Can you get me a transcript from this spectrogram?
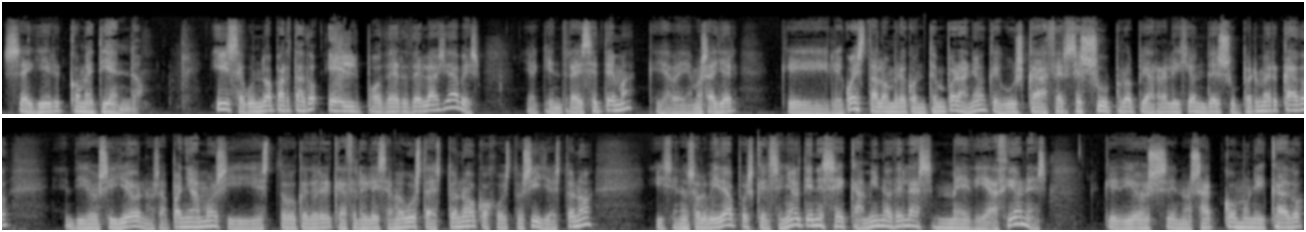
seguir cometiendo. Y segundo apartado, el poder de las llaves. Y aquí entra ese tema que ya veíamos ayer, que le cuesta al hombre contemporáneo, que busca hacerse su propia religión de supermercado. Dios y yo nos apañamos y esto que, hace la iglesia me gusta, esto no, cojo esto sí y esto no. Y se nos olvida pues que el Señor tiene ese camino de las mediaciones que Dios se nos ha comunicado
